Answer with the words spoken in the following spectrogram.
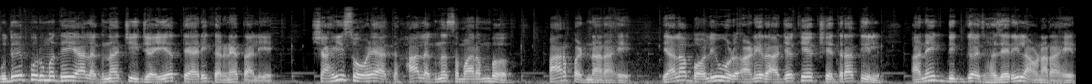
उदयपूरमध्ये या लग्नाची जय्यत तयारी करण्यात आली आहे शाही सोहळ्यात हा लग्न समारंभ पार पडणार आहे. याला बॉलिवूड आणि राजकीय क्षेत्रातील अनेक दिग्गज हजेरी लावणार आहेत.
